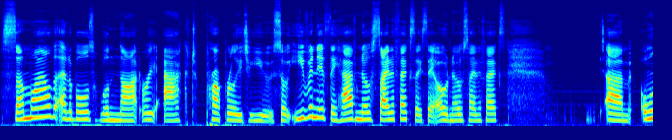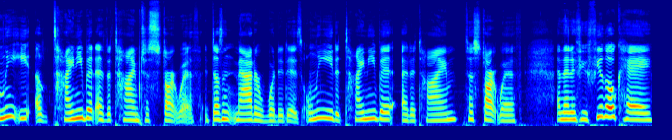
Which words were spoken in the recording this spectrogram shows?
some wild edibles will not react properly to you. So, even if they have no side effects, they say, oh, no side effects, um, only eat a tiny bit at a time to start with. It doesn't matter what it is, only eat a tiny bit at a time to start with. And then, if you feel okay,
